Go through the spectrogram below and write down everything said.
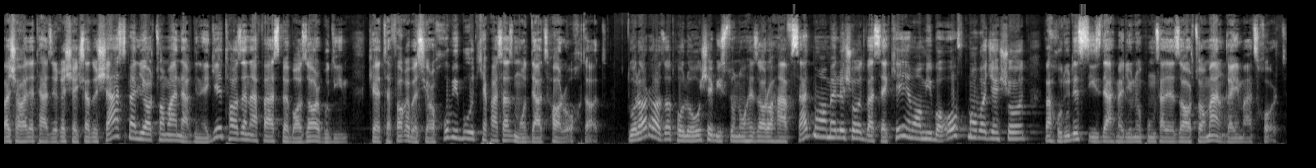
و شاهد تزریق 660 میلیارد تومان نقدینگی تازه نفس به بازار بودیم که اتفاق بسیار خوبی بود که پس از مدت ها رخ داد. دلار آزاد هلوهوش 29700 معامله شد و سکه امامی با افت مواجه شد و حدود 13 میلیون و 500 هزار تومان قیمت خورد.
